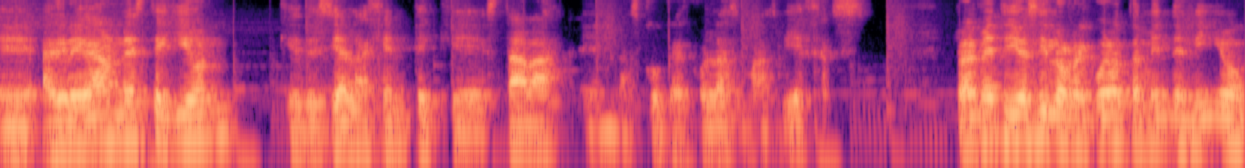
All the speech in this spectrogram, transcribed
eh, agregaron este guion que decía la gente que estaba en las Coca-Colas más viejas. Realmente yo sí lo recuerdo también de niño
